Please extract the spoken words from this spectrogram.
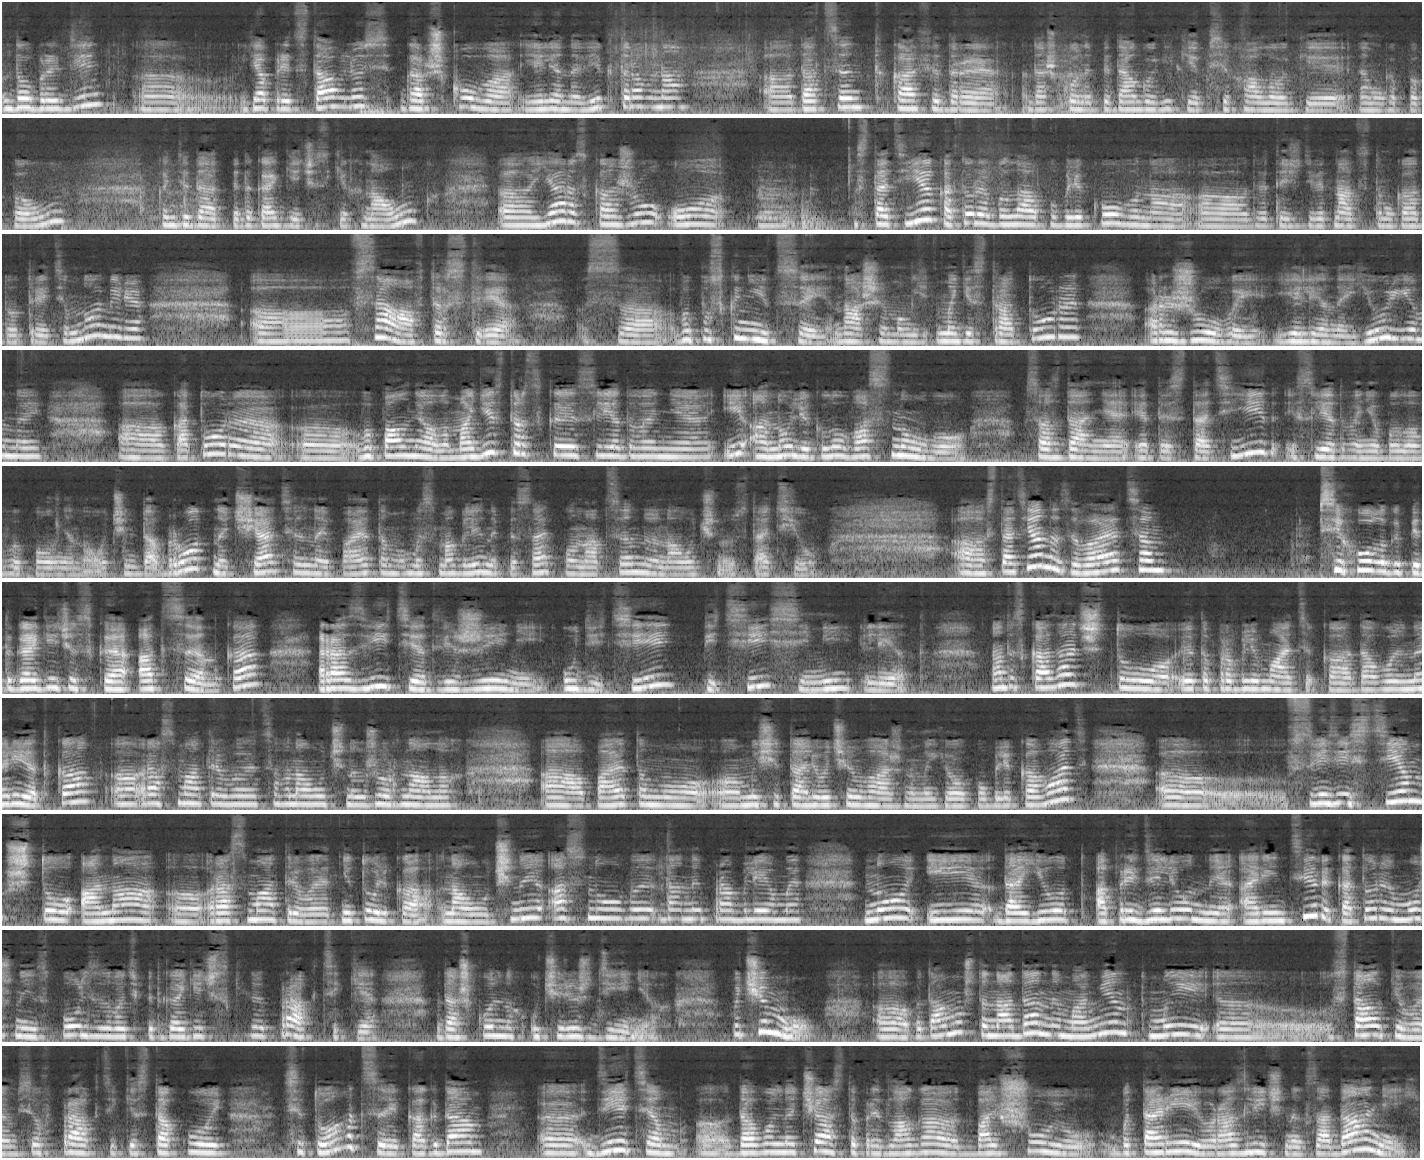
Добрый день. Я представлюсь. Горшкова Елена Викторовна, доцент кафедры дошкольной педагогики и психологии МГППУ, кандидат педагогических наук. Я расскажу о статье, которая была опубликована в 2019 году в третьем номере в соавторстве с выпускницей нашей магистратуры Рыжовой Еленой Юрьевной, а, которая э, выполняла магистрское исследование, и оно легло в основу создания этой статьи. Исследование было выполнено очень добротно, тщательно, и поэтому мы смогли написать полноценную научную статью. А, статья называется психолого-педагогическая оценка развития движений у детей 5-7 лет. Надо сказать, что эта проблематика довольно редко э, рассматривается в научных журналах. А, поэтому э, мы считали очень важным ее опубликовать э, в связи с тем, что она э, рассматривает не только научные основы данной проблемы, но и дает определенные ориентиры, которые можно использовать в педагогической практике в дошкольных учреждениях. Почему? Потому что на данный момент мы сталкиваемся в практике с такой ситуации, когда э, детям э, довольно часто предлагают большую батарею различных заданий,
